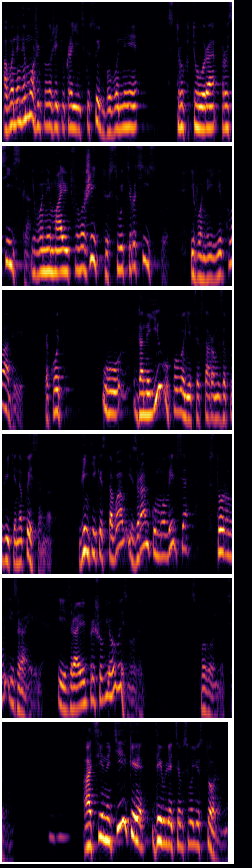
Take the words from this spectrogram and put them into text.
а вони не можуть вложити українську суть, бо вони структура російська. І вони мають вложити ту суть російську. І вони її вкладають. Так от у Даниїл у полоні, це в старому заповіті написано, він тільки ставав і зранку молився в сторону Ізраїля. І Ізраїль прийшов його визволив з полону цього. А ці не тільки дивляться в свою сторону,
